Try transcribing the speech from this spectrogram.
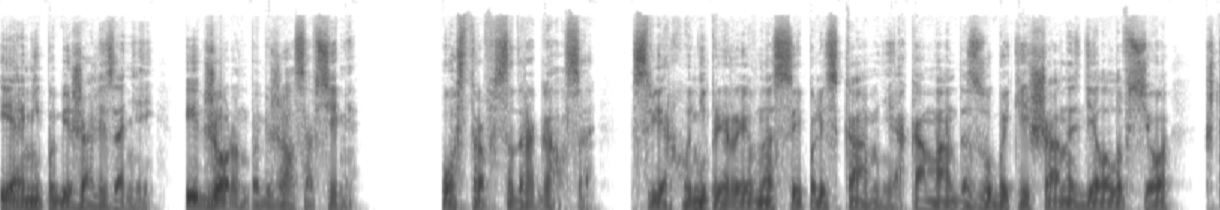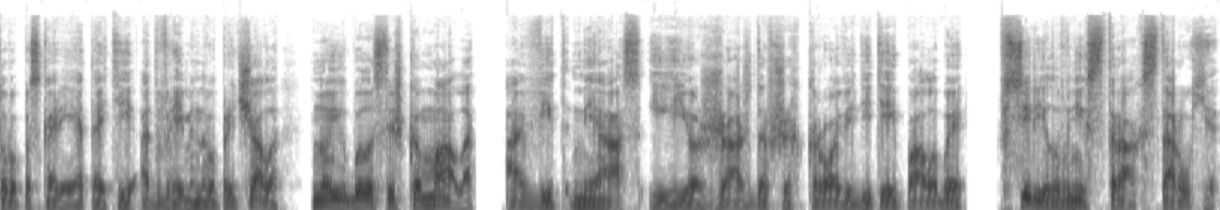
И они побежали за ней. И Джоран побежал со всеми. Остров содрогался. Сверху непрерывно сыпались камни, а команда Зуба Кейшана сделала все, чтобы поскорее отойти от временного причала, но их было слишком мало, а вид Миас и ее жаждавших крови детей палубы вселил в них страх старухи.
